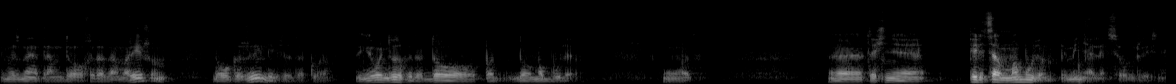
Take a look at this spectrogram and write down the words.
Мы знаем, там, до Хададам Аришин, долго жили и все такое. И не до, до, до Мабуля. Вот. Э, точнее, перед самым Мабулем поменяли срок жизни.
